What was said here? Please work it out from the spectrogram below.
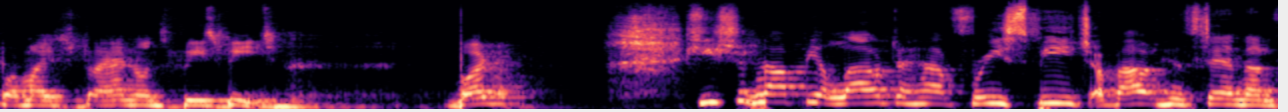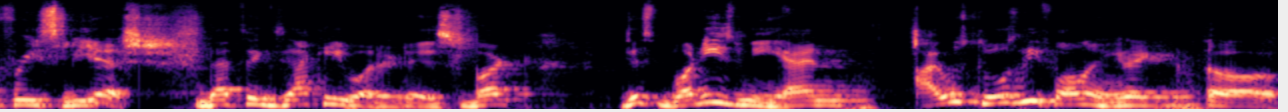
for my stand on free speech. But He should not be allowed to have free speech about his stand on free speech. Yes, that's exactly what it is. But this worries me, and I was closely following. Like, uh,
